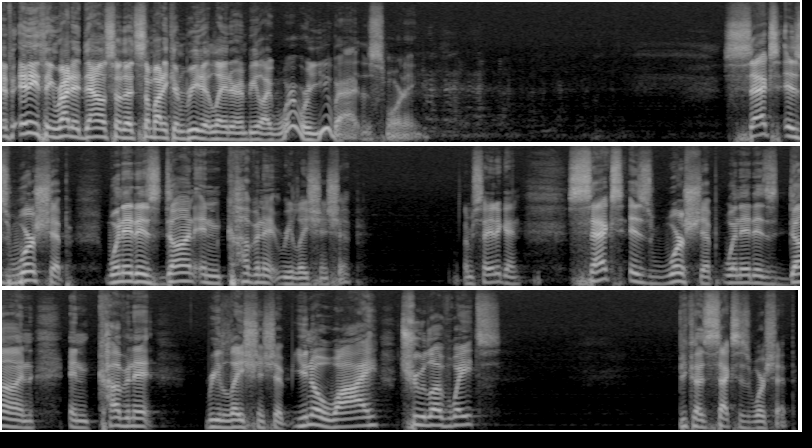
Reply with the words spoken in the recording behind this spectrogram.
If anything, write it down so that somebody can read it later and be like, where were you at this morning? Sex is worship when it is done in covenant relationship. Let me say it again. Sex is worship when it is done in covenant relationship. You know why true love waits? Because sex is worship.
